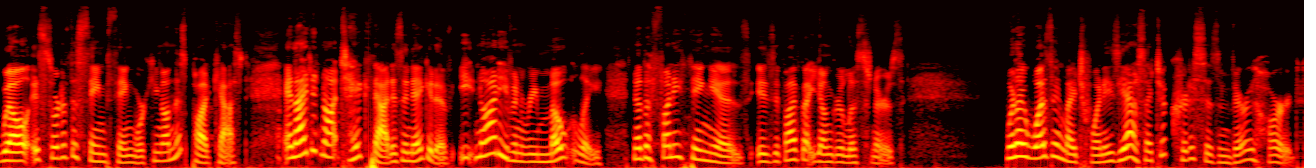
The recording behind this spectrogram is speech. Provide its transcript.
Well, it's sort of the same thing working on this podcast. And I did not take that as a negative, not even remotely. Now, the funny thing is, is if I've got younger listeners, when I was in my 20s, yes, I took criticism very hard.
